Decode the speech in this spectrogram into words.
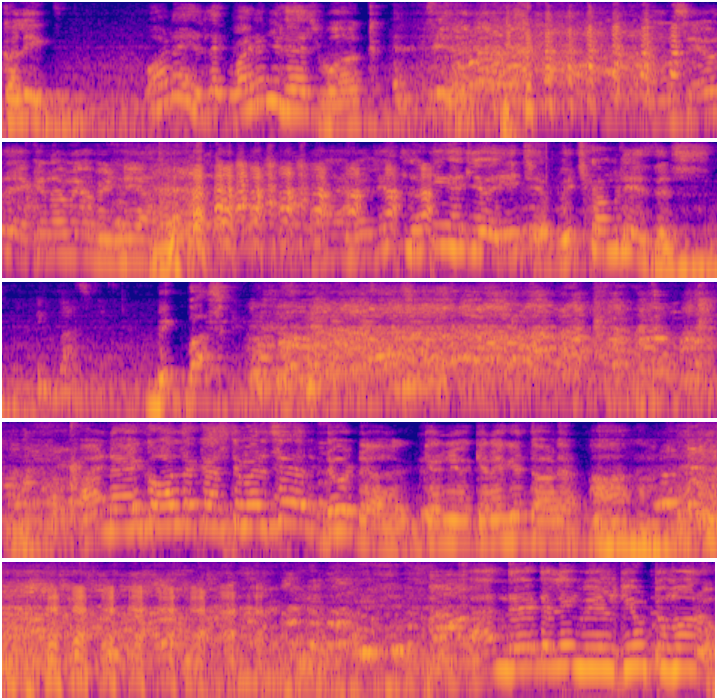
Colleague. What is like? Why don't you guys work and save the economy of India? I was just looking at your each. Which company is this? Big basket. Big basket. And I call the customer, sir, dude, uh, can you can I get the order? Uh-huh. and they're telling we'll give tomorrow.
